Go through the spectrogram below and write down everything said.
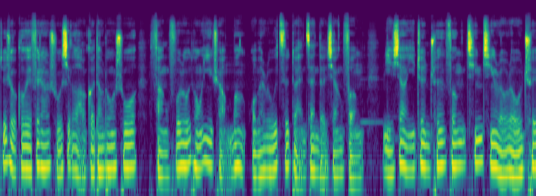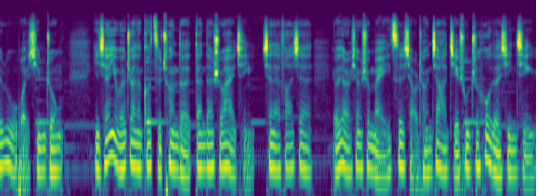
这首各位非常熟悉的老歌当中说：“仿佛如同一场梦，我们如此短暂的相逢。你像一阵春风，轻轻柔柔吹入我心中。”以前以为这样的歌词唱的单单是爱情，现在发现有点像是每一次小长假结束之后的心情，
